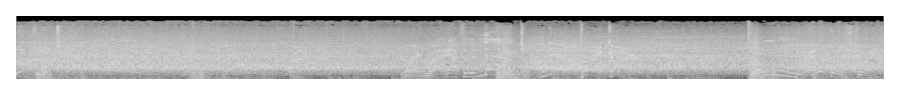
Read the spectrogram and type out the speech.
Big boot. Going right after the neck. Neck breaker. Ooh, elbow strike.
